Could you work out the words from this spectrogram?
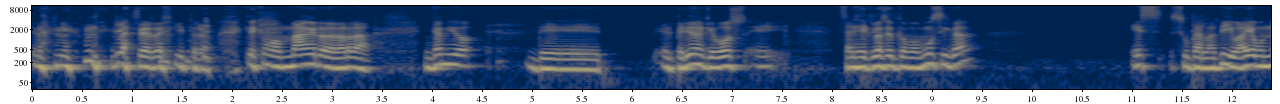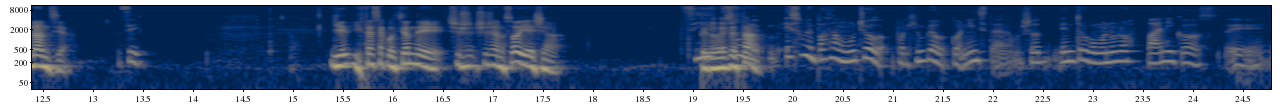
que no hay ninguna clase de registro, que es como magro de verdad. En cambio, de el periodo en que vos eh, salís del closet como música, es superlativo, hay abundancia. Sí. Y, y está esa cuestión de, yo, ya no soy ella. Sí, Pero eso está. Me, eso me pasa mucho, por ejemplo, con Instagram. Yo entro como en unos pánicos eh,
